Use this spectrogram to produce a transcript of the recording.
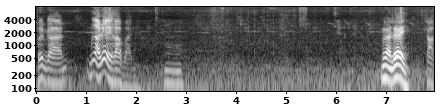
เพิ่นก็เมื่อเลยครับบัดนี้อืมเมื่อเลย ครับ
